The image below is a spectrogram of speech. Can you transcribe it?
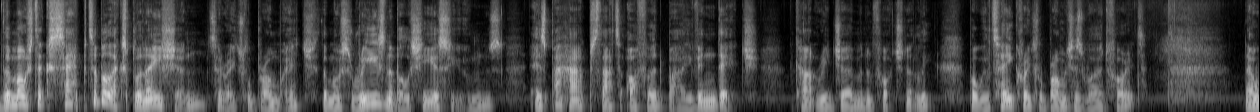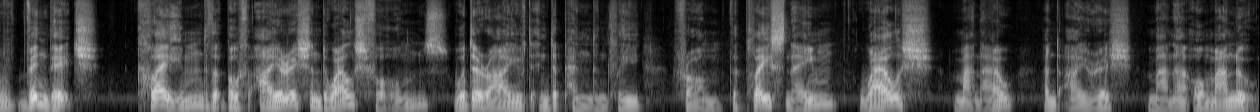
The most acceptable explanation, to Rachel Bromwich, the most reasonable she assumes, is perhaps that offered by Windisch. Can't read German, unfortunately, but we'll take Rachel Bromwich's word for it. Now, Windisch claimed that both Irish and Welsh forms were derived independently from the place name Welsh Manaw and Irish Mana or Manu.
